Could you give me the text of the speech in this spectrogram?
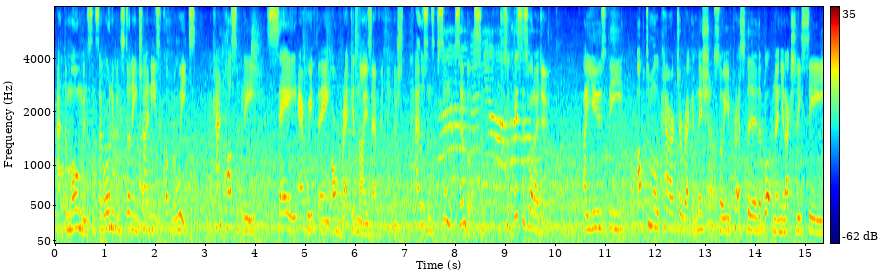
at the moment, since I've only been studying Chinese a couple of weeks, I can't possibly say everything or recognize everything. There's thousands of symbols. So this is what I do. I use the optimal character recognition. So you press the, the button and you'll actually see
